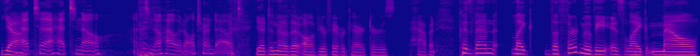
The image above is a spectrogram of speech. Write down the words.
Yeah, I Yeah, had to. I had to know. Had to know how it all turned out. you had to know that all of your favorite characters happen. Because then, like, the third movie is like Mal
